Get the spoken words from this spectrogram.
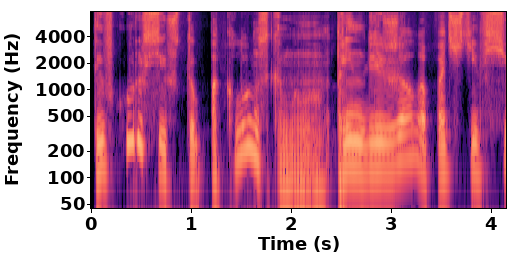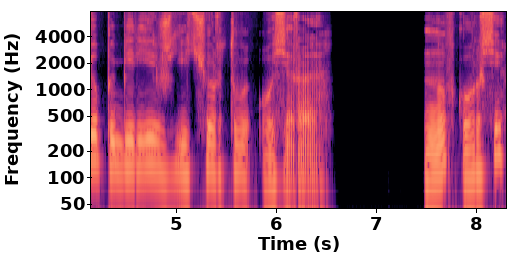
Ты в курсе, что Поклонскому принадлежало почти все побережье чертова озера? Ну, в курсе.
